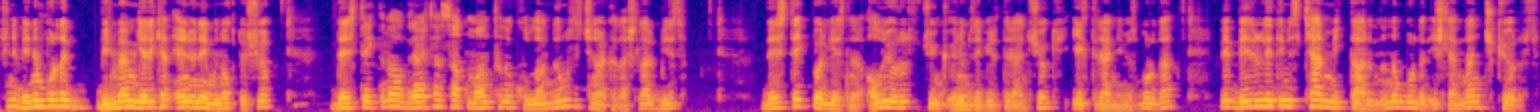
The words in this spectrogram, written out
Şimdi benim burada bilmem gereken en önemli nokta şu. Destekten al dirençten sat mantığını kullandığımız için arkadaşlar biz destek bölgesinden alıyoruz. Çünkü önümüzde bir direnç yok. İlk direncimiz burada. Ve belirlediğimiz kar miktarından da buradan işlemden çıkıyoruz.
